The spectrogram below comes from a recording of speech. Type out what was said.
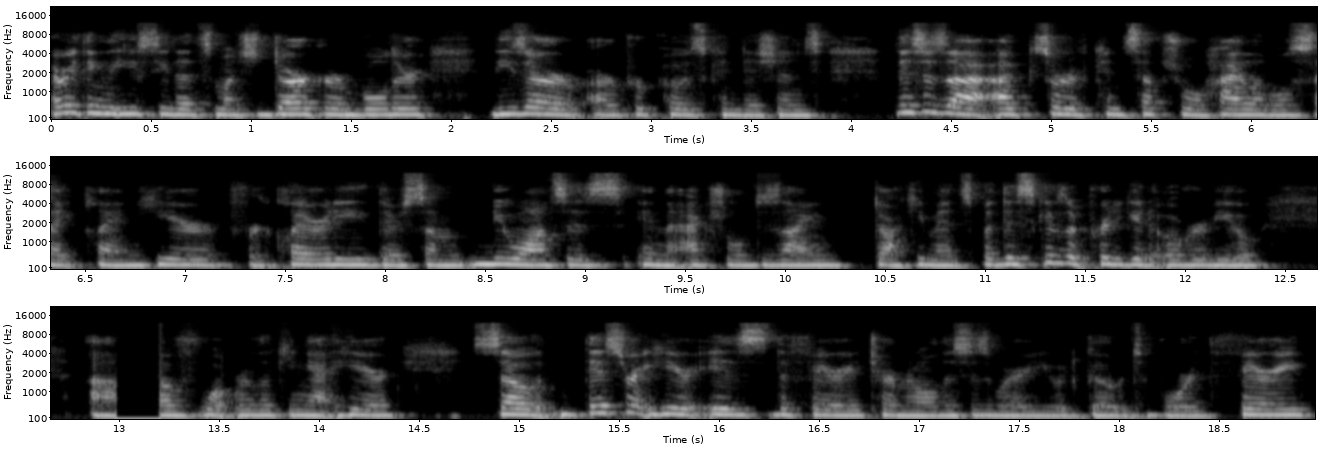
Everything that you see that's much darker and bolder, these are our proposed conditions. This is a, a sort of conceptual high level site plan here for clarity. There's some nuances in the actual design documents, but this gives a pretty good overview of what we're looking at here. So this right here is the ferry terminal. This is where you would go to board the ferry.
